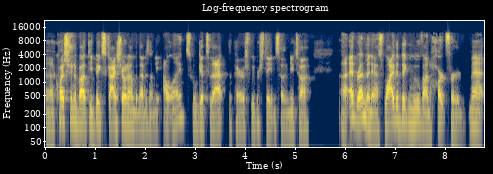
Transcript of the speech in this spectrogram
a question about the Big Sky Showdown, but that is on the outline. So we'll get to that. The Paris Weber State in Southern Utah. Uh, Ed Redmond asked, why the big move on Hartford? Matt,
